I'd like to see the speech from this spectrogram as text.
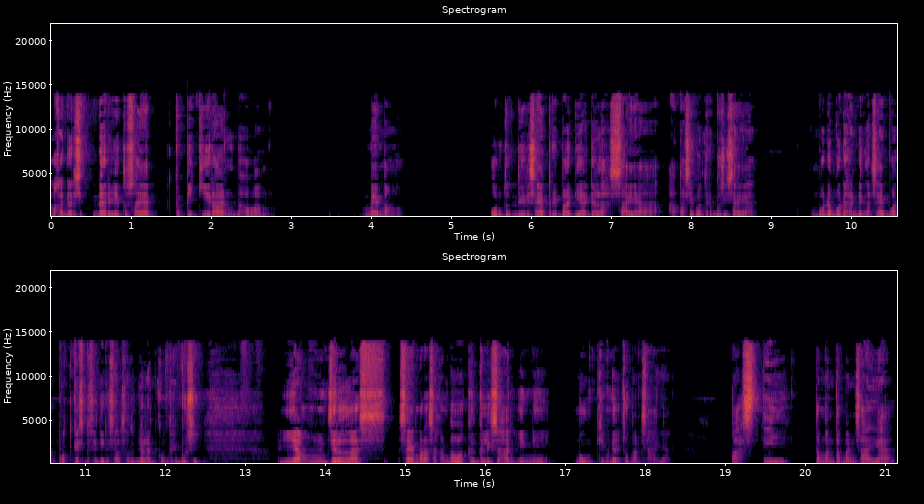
Maka dari dari itu saya kepikiran bahwa memang untuk diri saya pribadi adalah saya apa sih kontribusi saya? Mudah-mudahan dengan saya buat podcast bisa jadi salah satu jalan kontribusi. Yang jelas saya merasakan bahwa kegelisahan ini mungkin gak cuma saya. Pasti teman-teman saya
